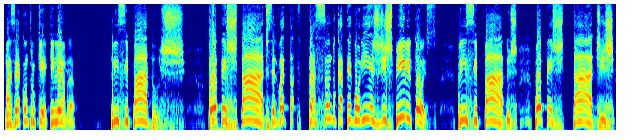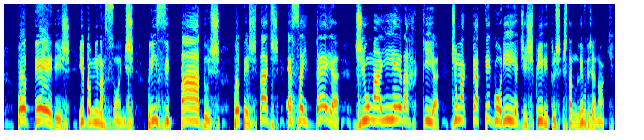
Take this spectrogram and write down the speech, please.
mas é contra o quê? Quem lembra? Principados, potestades, ele vai tra traçando categorias de espíritos, principados, potestades, poderes e dominações. Principados, potestades, essa ideia de uma hierarquia, de uma categoria de espíritos, está no livro de Enoque.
